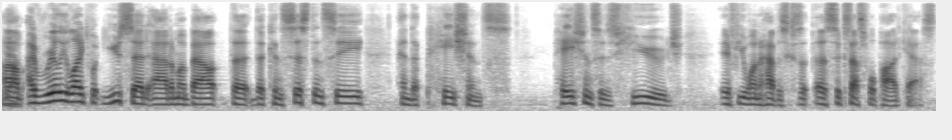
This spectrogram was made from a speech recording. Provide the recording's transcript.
Um, I really liked what you said, Adam, about the the consistency and the patience. Patience is huge if you want to have a, a successful podcast.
